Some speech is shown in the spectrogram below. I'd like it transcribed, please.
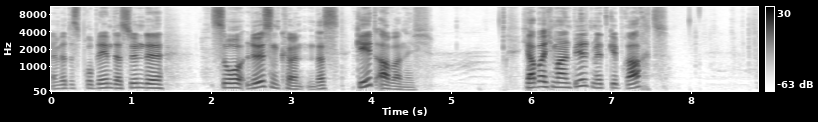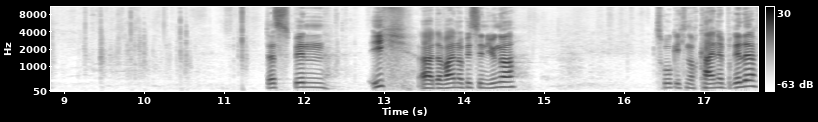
wenn wir das Problem der Sünde so lösen könnten. Das geht aber nicht. Ich habe euch mal ein Bild mitgebracht Das bin ich, äh, da war ich noch ein bisschen jünger, trug ich noch keine Brille.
